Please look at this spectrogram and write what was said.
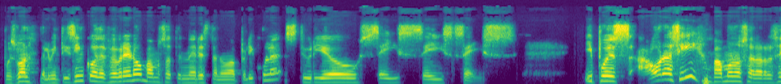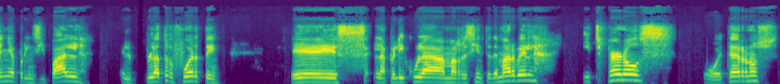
pues bueno, el 25 de febrero vamos a tener esta nueva película, Studio 666. Y pues ahora sí, vámonos a la reseña principal, el plato fuerte. Es la película más reciente de Marvel, Eternals o Eternos.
